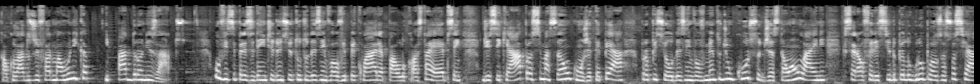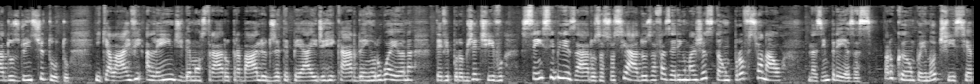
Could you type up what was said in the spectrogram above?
calculados de forma única e padronizados. O vice-presidente do Instituto Desenvolve Pecuária, Paulo Costa Ebsen, disse que a aproximação com o GTPA propiciou o desenvolvimento de um curso de gestão online que será oferecido pelo grupo aos associados do Instituto e que a live, além de demonstrar o trabalho do GTPA e de Ricardo em Uruguaiana, teve por objetivo sensibilizar os associados a fazerem uma gestão profissional nas empresas. Para o campo em notícia,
